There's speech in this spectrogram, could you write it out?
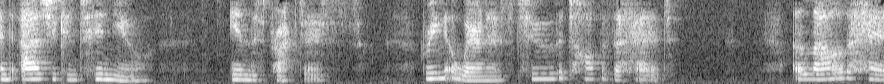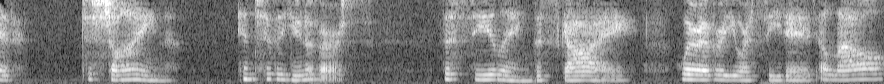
And as you continue in this practice, bring awareness to the top of the head. Allow the head to shine into the universe the ceiling, the sky, wherever you are seated. Allow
